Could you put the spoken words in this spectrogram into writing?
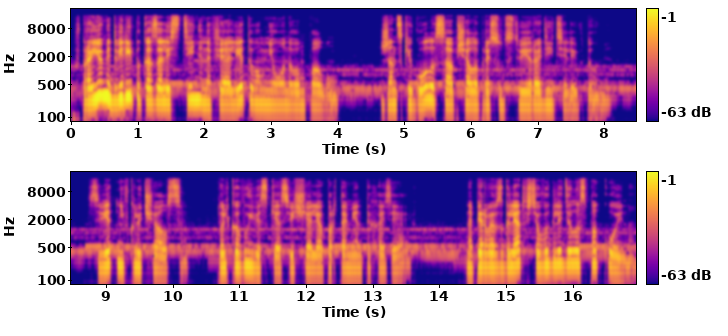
В проеме двери показались тени на фиолетовом неоновом полу. Женский голос сообщал о присутствии родителей в доме. Свет не включался, только вывески освещали апартаменты хозяев. На первый взгляд все выглядело спокойно.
